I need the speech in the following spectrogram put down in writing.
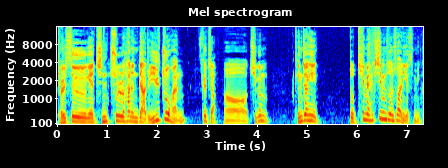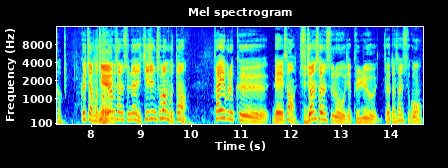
결승에 진출하는데 아주 일조한 그렇죠. 어 지금 굉장히 또 팀의 핵심 선수 아니겠습니까? 그렇죠. 뭐 예. 정우영 선수는 시즌 초반부터 프라이부르크 내에서 주전 선수로 이제 분류되었던 선수고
